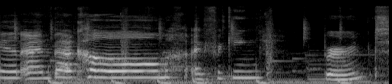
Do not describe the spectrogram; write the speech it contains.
and I'm back home. I freaking burnt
